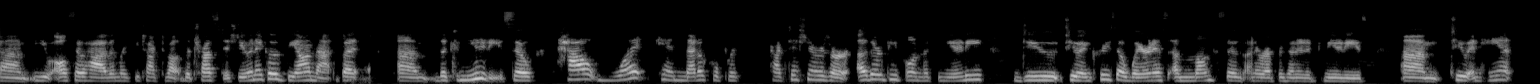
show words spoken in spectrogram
um, you also have and like you talked about the trust issue and it goes beyond that but um, the community. So, how what can medical pr- practitioners or other people in the community do to increase awareness amongst those underrepresented communities um, to enhance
